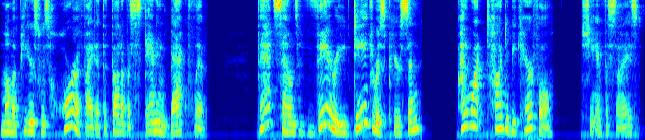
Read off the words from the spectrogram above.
Mama Peters was horrified at the thought of a standing backflip. That sounds very dangerous, Pearson. I want Todd to be careful, she emphasized,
